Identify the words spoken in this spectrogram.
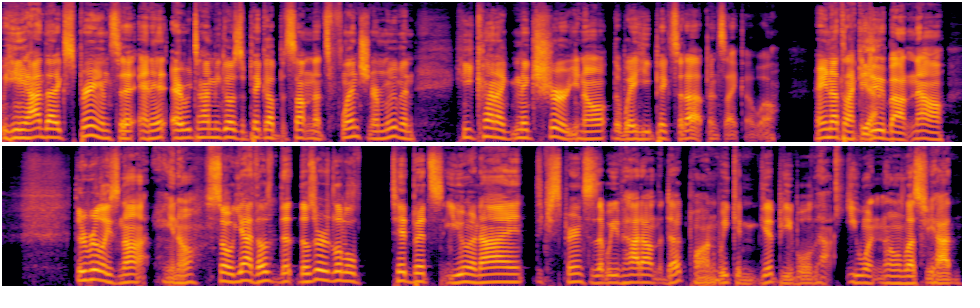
he had that experience and it every time he goes to pick up something that's flinching or moving, he kind of makes sure, you know, the way he picks it up. And it's like, oh well, ain't nothing I can Yeah. do about it now. There really is not, you know. So yeah, those th- those are little tidbits you and I, the experiences that we've had out in the duck pond, we can give people that you wouldn't know unless you had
